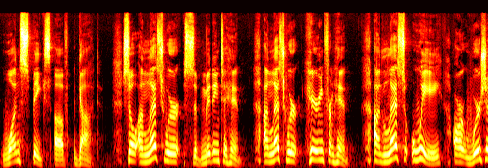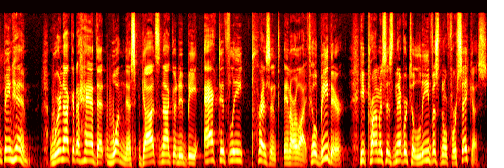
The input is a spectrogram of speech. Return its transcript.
one speaks of God. So, unless we're submitting to Him, unless we're hearing from Him, unless we are worshiping Him, we're not going to have that oneness. God's not going to be actively present in our life. He'll be there. He promises never to leave us nor forsake us,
